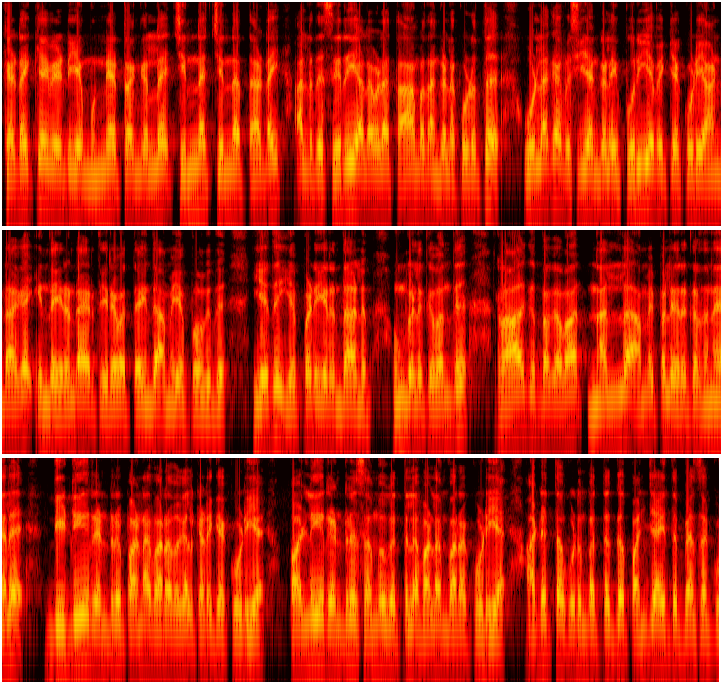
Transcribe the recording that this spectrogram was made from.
கிடைக்க வேண்டிய முன்னேற்றங்களில் சின்ன சின்ன தடை அல்லது சிறிய அளவில் தாமதங்களை கொடுத்து உலக விஷயங்களை புரிய வைக்கக்கூடிய ஆண்டாக இந்த இரண்டாயிரத்தி இருபத்தைந்து அமைய போகுது. எது எப்படி இருந்தாலும் உங்களுக்கு வந்து ராகு பகவான் நல்ல அமைப்பில் இருக்கிறதுனால திடீர் என்று பண வரவுகள் கிடைக்கக்கூடிய பள்ளீர் என்று சமூகத்தில் வளம் வரக்கூடிய அடுத்த குடும்பத்துக்கு பஞ்சாயத்து பேசக்கூடிய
